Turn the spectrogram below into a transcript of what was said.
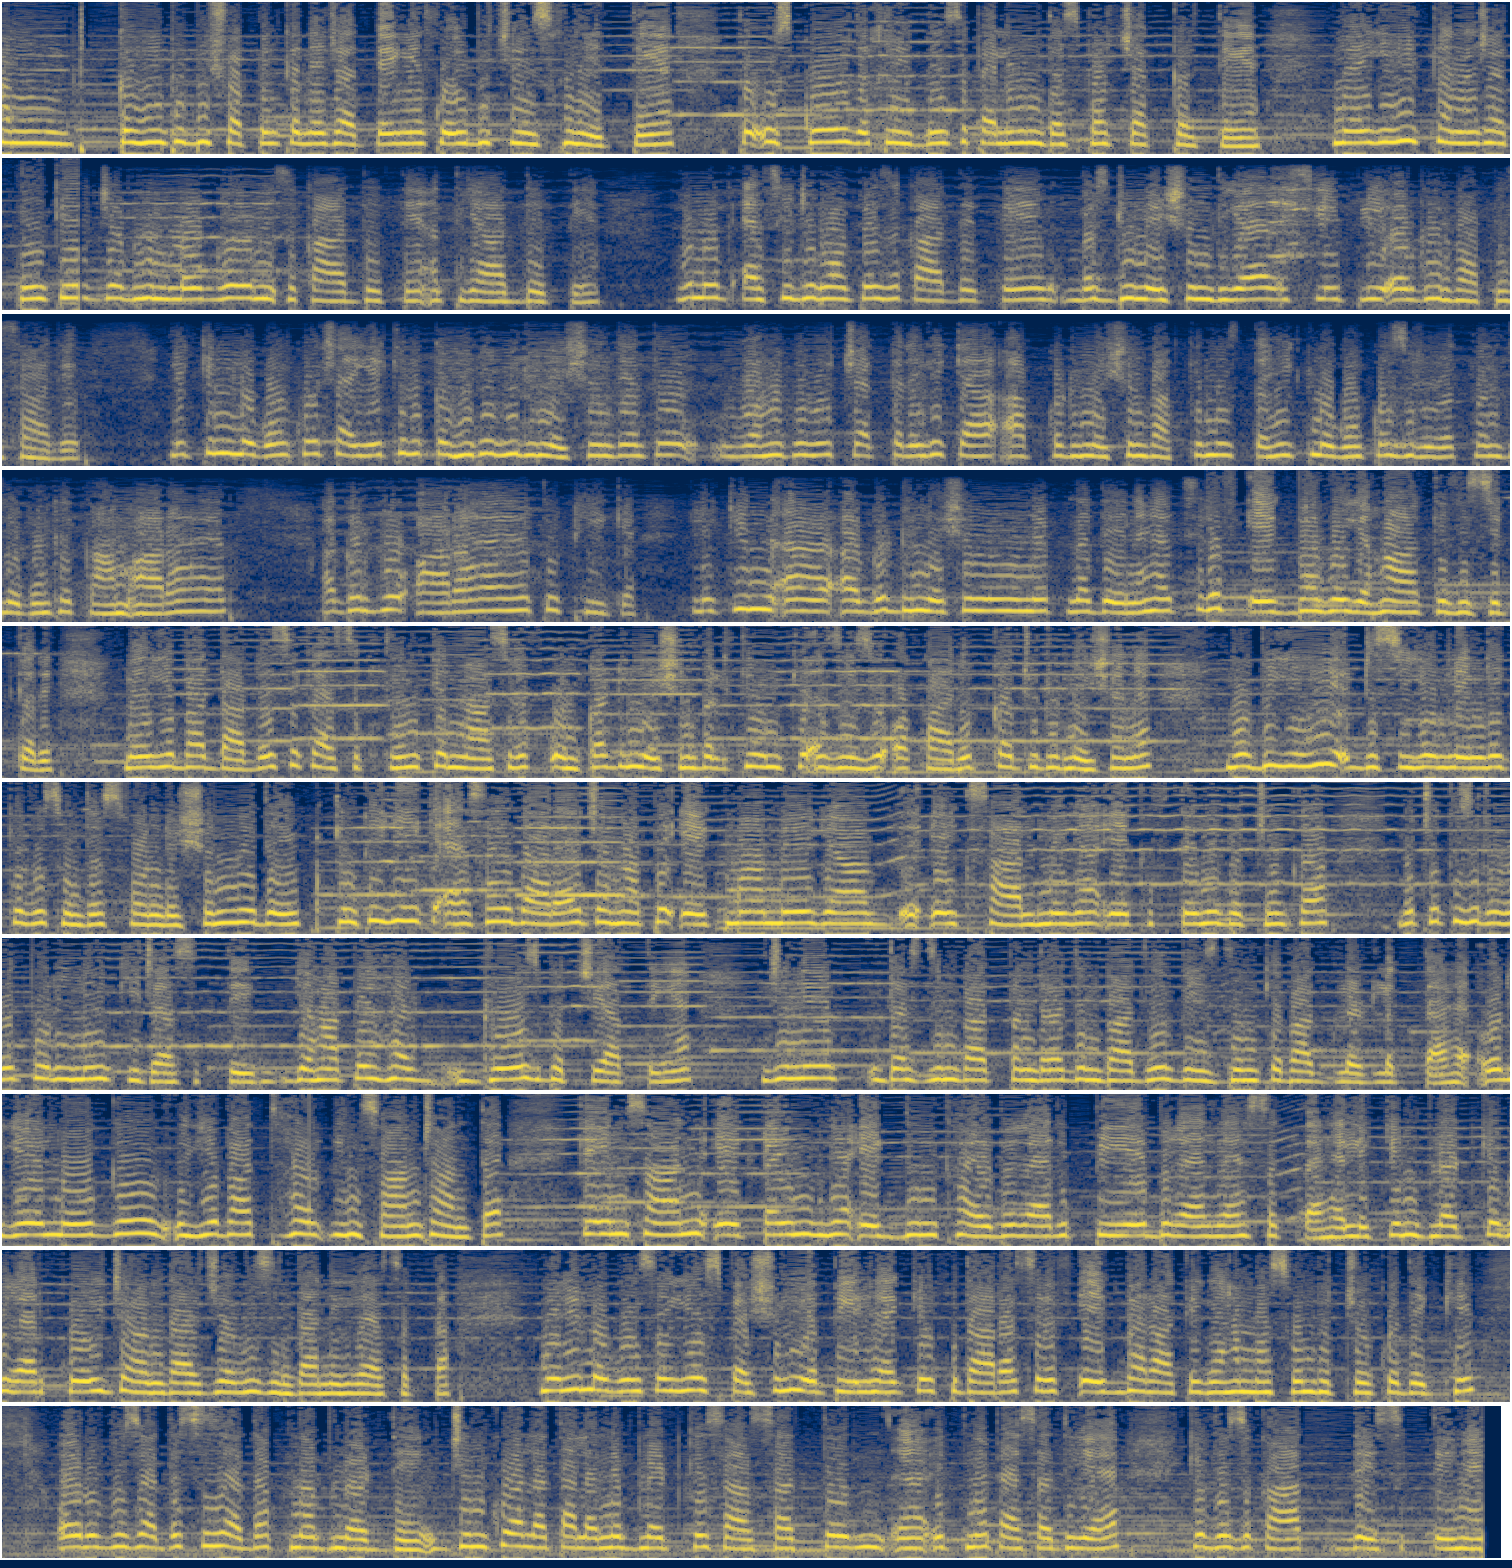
ہم کہیں پہ بھی شاپنگ کرنے جاتے ہیں یا کوئی بھی چیز خریدتے ہیں، تو اس کو خریدنے سے پہلے ہم دس بار چیک کرتے ہیں۔ میں یہی کہنا چاہتی ہوں کہ جب ہم لوگ زکوٰۃ دیتے ہیں احتیاط دیتے ہیں، وہ لوگ ایسی جگہوں پہ زکوٰۃ دیتے ہیں، بس ڈونیشن دیا سلیپ لی اور گھر واپس آ گئے۔ لیکن لوگوں کو چاہیے کہ وہ کہیں پہ بھی ڈونیشن دیں، تو وہاں پہ وہ چیک کریں کہ کیا آپ کا ڈونیشن واقعی مستحق لوگوں کو ضرورت مند لوگوں کے کام آ رہا ہے۔ اگر وہ آ رہا ہے تو ٹھیک ہے۔ لیکن اگر ڈونیشن انہوں نے اپنا دینا ہے، صرف ایک بار وہ یہاں آ کے وزٹ کرے۔ میں یہ بات دادے سے کہہ سکتی ہوں کہ نہ صرف ان کا ڈونیشن بلکہ ان کے عزیز و اقارب کا جو ڈونیشن ہے، وہ بھی یہی ڈیسیجن لیں گے کہ وہ سندس فاؤنڈیشن میں دیں۔ کیونکہ یہ ایک ایسا ادارہ ہے جہاں پہ ایک ماہ میں یا ایک سال میں یا ایک ہفتے میں بچوں کا، بچوں کی ضرورت پوری نہیں کی جا سکتی۔ یہاں پہ ہر روز بچے آتے ہیں۔ جنہیں دس دن بعد، پندرہ دن بعد یا بیس دن کے بعد بلڈ لگتا ہے۔ اور یہ لوگ، یہ بات ہر انسان جانتا ہے کہ انسان ایک ٹائم یا ایک دن کھائے بغیر، پیے بغیر رہ سکتا ہے، لیکن بلڈ کے بغیر کوئی جاندار جو ہے زندہ نہیں رہ سکتا۔ میری لوگوں سے یہ اسپیشلی اپیل ہے کہ خدارہ صرف ایک بار آ کے یہاں معصوم بچوں کو دیکھیں اور وہ زیادہ سے زیادہ اپنا بلڈ دیں۔ جن کو اللہ تعالیٰ نے بلڈ کے ساتھ ساتھ، اتنا پیسہ دیا ہے کہ وہ زکوٰۃ دے سکتے ہیں۔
